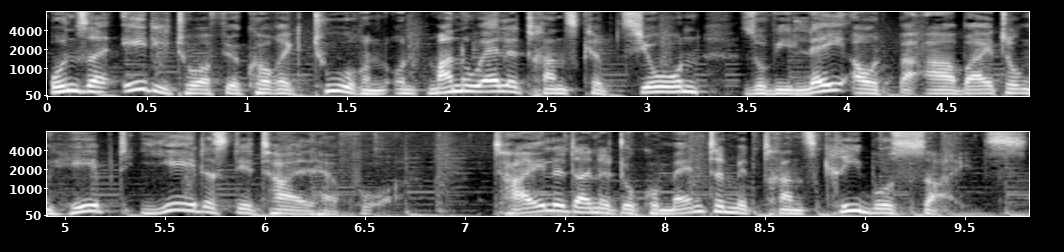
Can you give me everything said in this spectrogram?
Unser Editor für Korrekturen und manuelle Transkription sowie Layout-Bearbeitung hebt jedes Detail hervor. Teile deine Dokumente mit Transcribus Sites.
